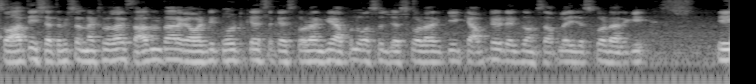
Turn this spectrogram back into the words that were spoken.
స్వాతి శతమిష్ట నక్షత్రాలకు సాధంతారు కాబట్టి కోర్టు కేసులు వేసుకోవడానికి అప్పులు వసూలు చేసుకోవడానికి కాంపిటేటివ్ ఎగ్జామ్స్ అప్లై చేసుకోవడానికి ఈ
